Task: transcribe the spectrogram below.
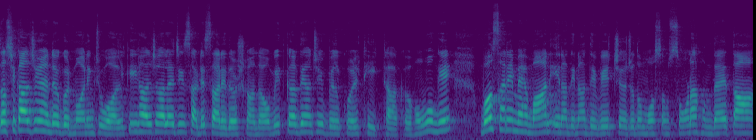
ਸਤਿ ਸ਼੍ਰੀ ਅਕਾਲ ਜੀ and good morning to all ਕੀ ਹਾਲ ਚਾਲ ਹੈ ਜੀ? ਸਾਡੇ ਸਾਰੇ ਦਰਸ਼ਕਾਂ ਦਾ ਉਮੀਦ ਕਰਦੇ ਹਾਂ ਜੀ ਬਿਲਕੁਲ ਠੀਕ ਠਾਕ ਹੋਵੋਗੇ। ਬਹੁਤ ਸਾਰੇ ਮਹਿਮਾਨ ਇਹਨਾਂ ਦਿਨਾਂ ਦੇ ਵਿੱਚ ਜਦੋਂ ਮੌਸਮ ਸੋਹਣਾ ਹੁੰਦਾ ਹੈ ਤਾਂ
